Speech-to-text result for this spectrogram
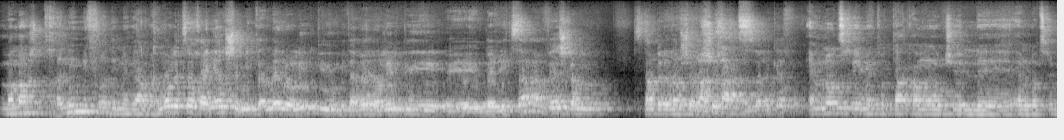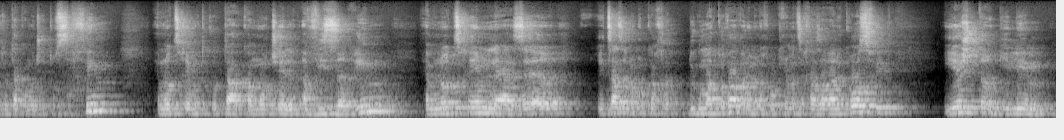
ממש תכנים נפרדים לגמרי. כמו לצורך העניין שמתאמן אולימפי הוא מתאמן אולימפי אה, בריצה, ויש גם סתם בן אדם שרץ. שרץ. אז זה על הכיף. הם לא צריכים את אותה כמות של, אה, הם לא צריכים את אותה כמות של תוספים, הם לא צריכים את אותה כמות של אביזרים, הם לא צריכים להיעזר, ריצה זה לא כל כך דוגמה טובה, אבל אם אנחנו לוקחים את זה חזרה לקרוספיט, יש תרגילים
